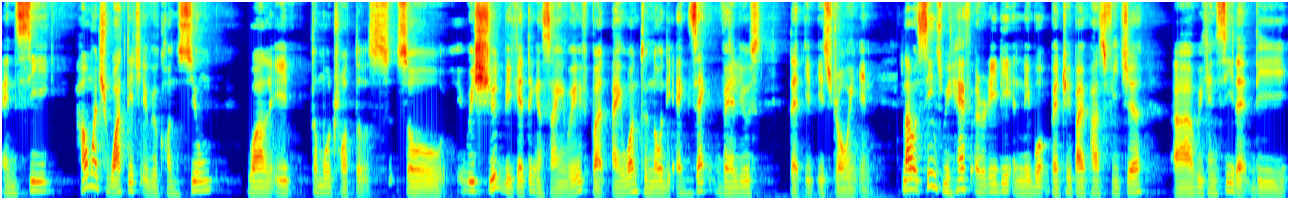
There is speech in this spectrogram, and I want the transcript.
and see how much wattage it will consume while it thermal throttles. So we should be getting a sine wave, but I want to know the exact values that it is drawing in. Now, since we have already enabled battery bypass feature, uh, we can see that the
